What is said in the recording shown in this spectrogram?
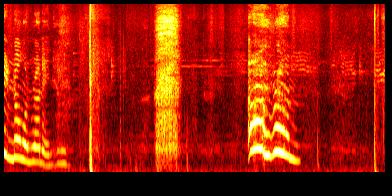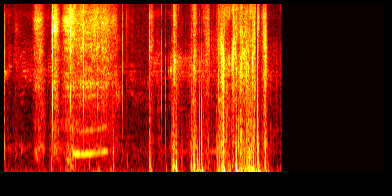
Ain't no one running.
